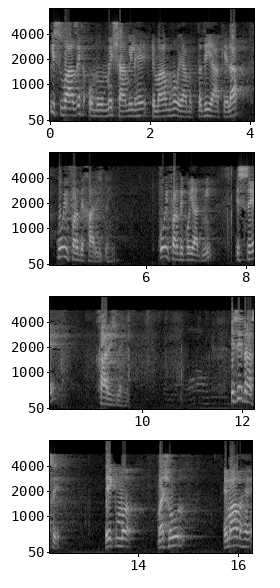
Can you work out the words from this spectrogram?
اس واضح عموم میں شامل ہے۔ امام ہو یا مقتدی یا اکیلا، کوئی فرد خارج نہیں۔ کوئی فرد، کوئی آدمی اس سے خارج نہیں۔ اسی طرح سے ایک مشہور امام ہے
